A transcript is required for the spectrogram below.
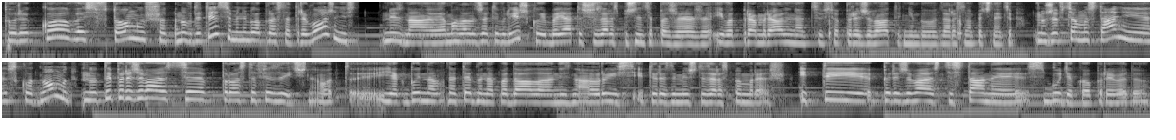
Прикол весь в тому, що ну в дитинстві мені була просто тривожність. Не знаю, я могла лежати в ліжку і боятися, що зараз почнеться пожежа. І от прям реально це все переживати, ніби от зараз вона почнеться. Уже в цьому стані складному, ну ти переживаєш це просто фізично. От якби на на тебе нападала, не знаю, рись, і ти розумієш, що ти зараз помреш. І ти переживаєш ці стани з будь-якого приводу.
